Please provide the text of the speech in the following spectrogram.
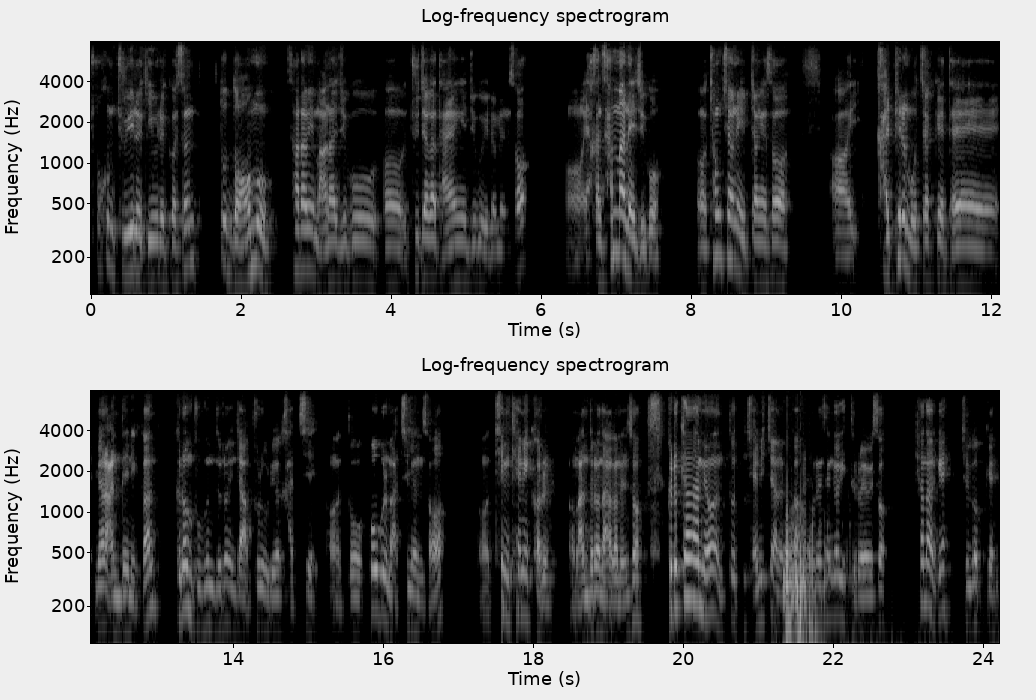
조금 주의를 기울일 것은 또 너무 사람이 많아지고 어, 주제가 다양해지고 이러면서 어, 약간 산만해지고 어, 청취하는 입장에서 어, 갈피를 못 잡게 되면 안 되니까 그런 부분들은 이제 앞으로 우리가 같이 어, 또 호흡을 맞추면서 어, 팀 케미컬을 어, 만들어 나가면서 그렇게 하면 또 재밌지 않을까 그런 생각이 들어요. 그래서 편하게 즐겁게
